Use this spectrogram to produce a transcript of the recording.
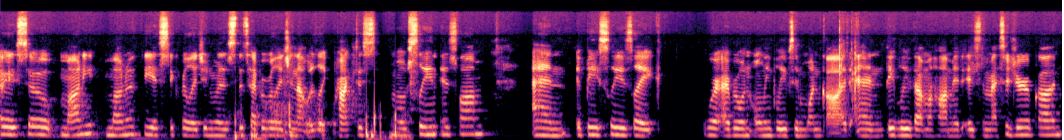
Okay, so mono- monotheistic religion was the type of religion that was like practiced mostly in Islam, and it basically is like where everyone only believes in one God, and they believe that Muhammad is the messenger of God.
